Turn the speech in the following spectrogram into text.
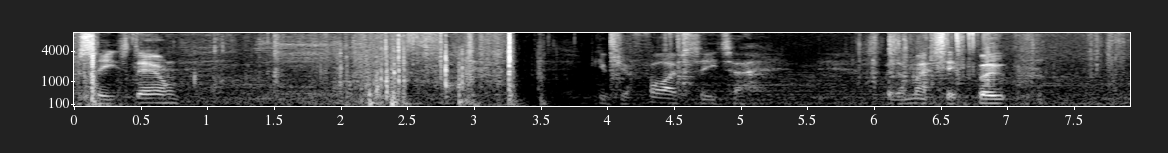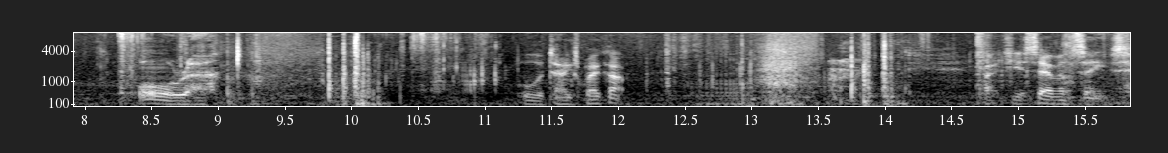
the seats down, gives you a five seater with a massive boot or uh, pull the tags back up. Back to your seven seats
